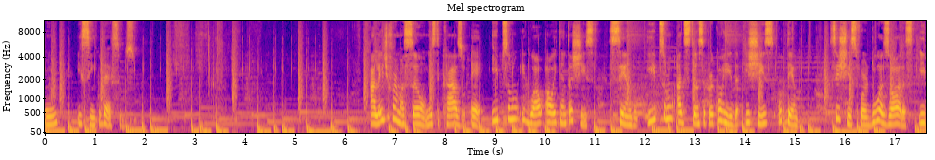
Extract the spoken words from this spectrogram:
1 e 5 décimos. A lei de formação, neste caso, é y igual a 80x, sendo y a distância percorrida e x o tempo. Se x for 2 horas, y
